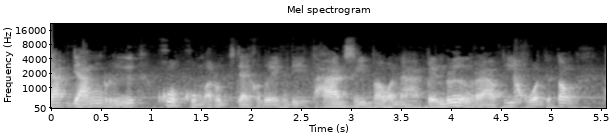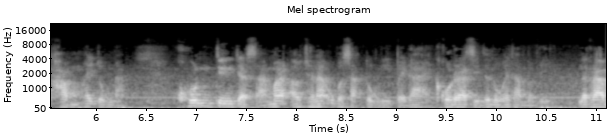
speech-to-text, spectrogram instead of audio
ยับยั้งหรือควบคุมอารมณ์จิตใจของตัวเองให้ดีทานศีลภาวนาเป็นเรื่องราวที่ควรจะต้องทำให้จงหนัก คุณจึงจะสามารถเอาชนะอุปสรรคตรงนี้ไปได้ คนราศีธนูให้ทำแบบนี้นะครับ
